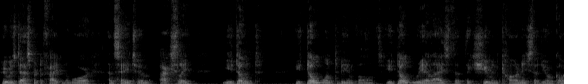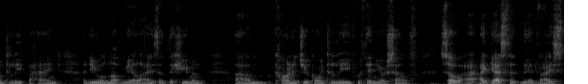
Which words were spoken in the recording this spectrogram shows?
who was desperate to fight in a war and say to him, actually, you don't. You don't want to be involved. You don't realize that the human carnage that you're going to leave behind, and you will not realize that the human um, carnage you're going to leave within yourself. So I, I guess that the advice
